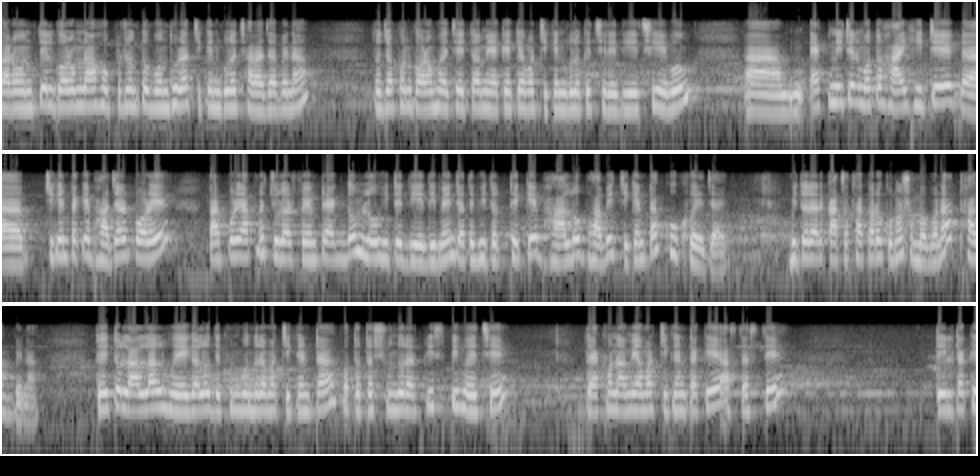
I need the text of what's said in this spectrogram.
কারণ তেল গরম না হওয়া পর্যন্ত বন্ধুরা চিকেনগুলো ছাড়া যাবে না। তো যখন গরম হয়েছে তো আমি একে একে আমার চিকেনগুলোকে ছেড়ে দিয়েছি এবং এক মিনিটের মতো হাই হিটে চিকেনটাকে ভাজার পরে তারপরে আপনার চুলার ফ্লেমটা একদম লো হিটে দিয়ে দিবেন, যাতে ভিতর থেকে ভালোভাবে চিকেনটা কুক হয়ে যায়। ভিতরে আর কাঁচা থাকারও কোনো সম্ভাবনা থাকবে না। তো এই তো লাল লাল হয়ে গেল। দেখুন বন্ধুরা আমার চিকেনটা কতটা সুন্দর আর ক্রিস্পি হয়েছে। তো এখন আমি আমার চিকেনটাকে আস্তে আস্তে তেলটাকে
